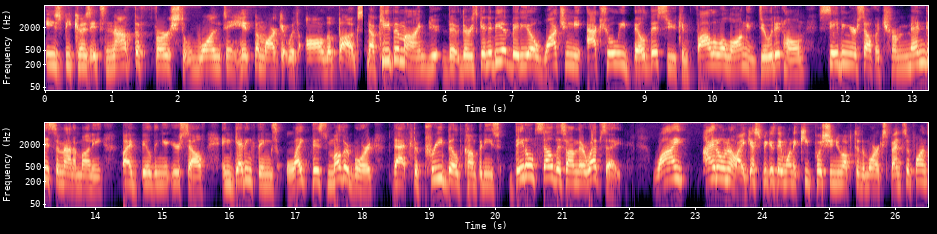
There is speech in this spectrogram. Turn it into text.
is because it's not the first one to hit the market with all the bugs. Now keep in mind, you, th there's gonna be a video watching me actually build this so you can follow along and do it at home, saving yourself a tremendous amount of money by building it yourself and getting things like this motherboard that the pre-build companies, they don't sell this on their website. Why? I don't know. I guess because they want to keep pushing you up to the more expensive ones.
